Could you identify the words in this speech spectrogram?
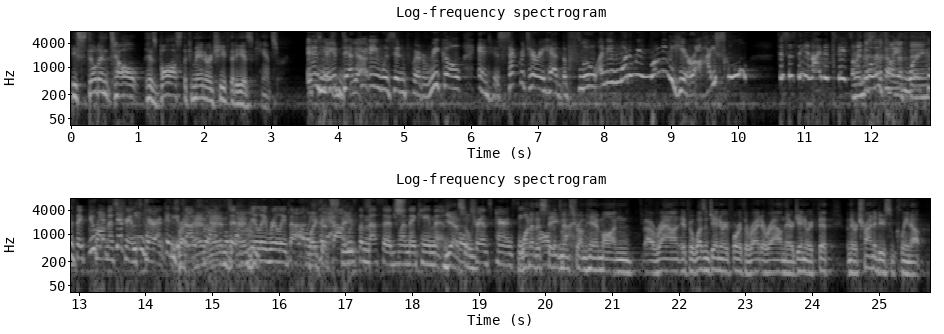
he still didn't tell his boss, the commander in chief, that he has cancer. It's and made- his deputy yeah. was in Puerto Rico, and his secretary had the flu. I mean, what are we running here? A high school? This is the United States. I mean, this of is the America. kind of made worse thing- because they You get promised 15 transparency. seconds. Right, That's and- what and- makes it and- really, really bad. Like that that state- was the message when they came in. Yeah, Full so transparency. One of the statements time. from him on around, if it wasn't January 4th or right around there, January 5th, when they were trying to do some cleanup,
